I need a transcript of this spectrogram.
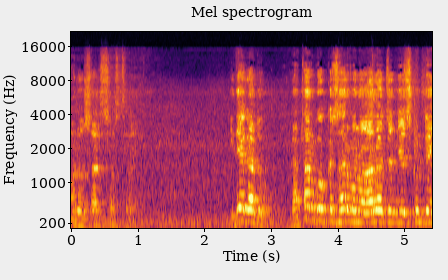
మరోసారి స్వస్థమైంది ఇదే కాదు గతానికి ఒక్కసారి మనం ఆలోచన చేసుకుంటే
